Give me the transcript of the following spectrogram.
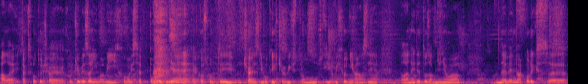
ale i tak jsou to čaje chuťově zajímavý, chovají se podobně, jako jsou ty čaje z divokých čajových stromů z jihovýchodní Asie, ale nejde to zaměňovat. Nevím, nakolik se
